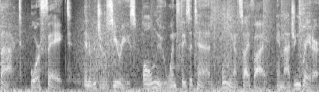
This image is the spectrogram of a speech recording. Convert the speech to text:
Fact or faked. An original series, all new Wednesdays at 10, only on Syfy. Imagine greater.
